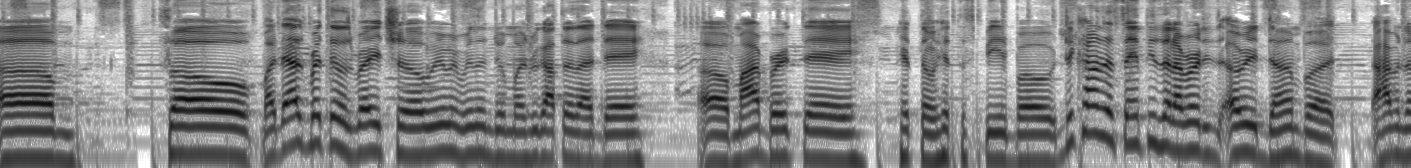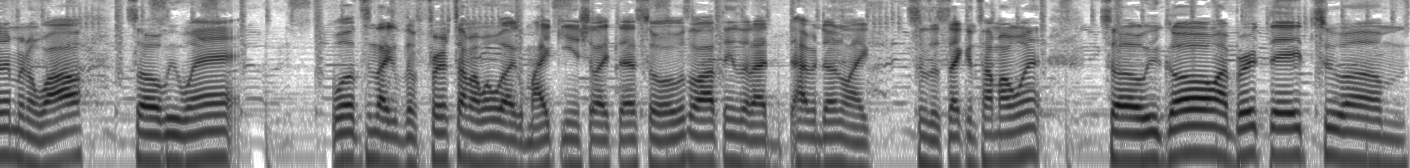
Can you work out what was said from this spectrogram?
Um, so my dad's birthday was very chill. We didn't really do much. We got there that day. Uh, my birthday hit the hit the speedboat. Did kind of the same things that I've already already done, but I haven't done them in a while. So we went. Well, it's like the first time I went with like Mikey and shit like that. So it was a lot of things that I haven't done like since the second time I went. So we go on my birthday to um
